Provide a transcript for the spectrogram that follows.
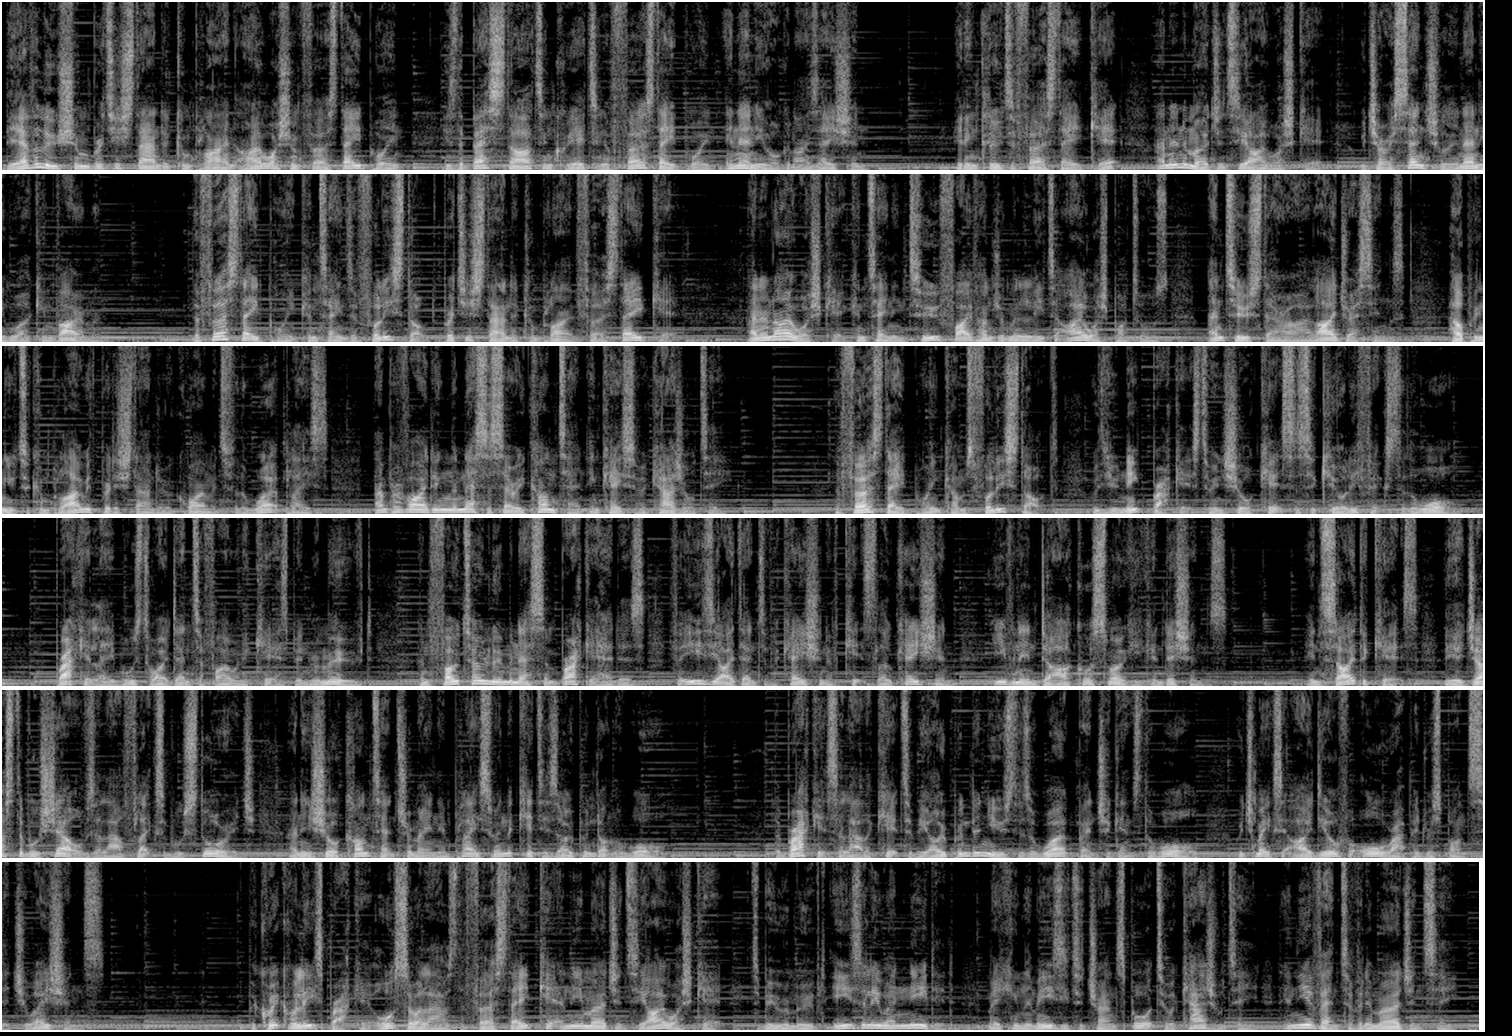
The Evolution British Standard compliant eye wash and first aid point is the best start in creating a first aid point in any organisation. It includes a first aid kit and an emergency eye wash kit, which are essential in any work environment. The first aid point contains a fully stocked British Standard compliant first aid kit and an eye wash kit containing two 500ml eye wash bottles and two sterile eye dressings, helping you to comply with British standard requirements for the workplace and providing the necessary content in case of a casualty. The first aid point comes fully stocked with unique brackets to ensure kits are securely fixed to the wall, bracket labels to identify when a kit has been removed, and photoluminescent bracket headers for easy identification of kit's location even in dark or smoky conditions. Inside the kits, the adjustable shelves allow flexible storage and ensure contents remain in place when the kit is opened on the wall. The brackets allow the kit to be opened and used as a workbench against the wall, which makes it ideal for all rapid response situations. The quick release bracket also allows the first aid kit and the emergency eye wash kit to be removed easily when needed, making them easy to transport to a casualty in the event of an emergency.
